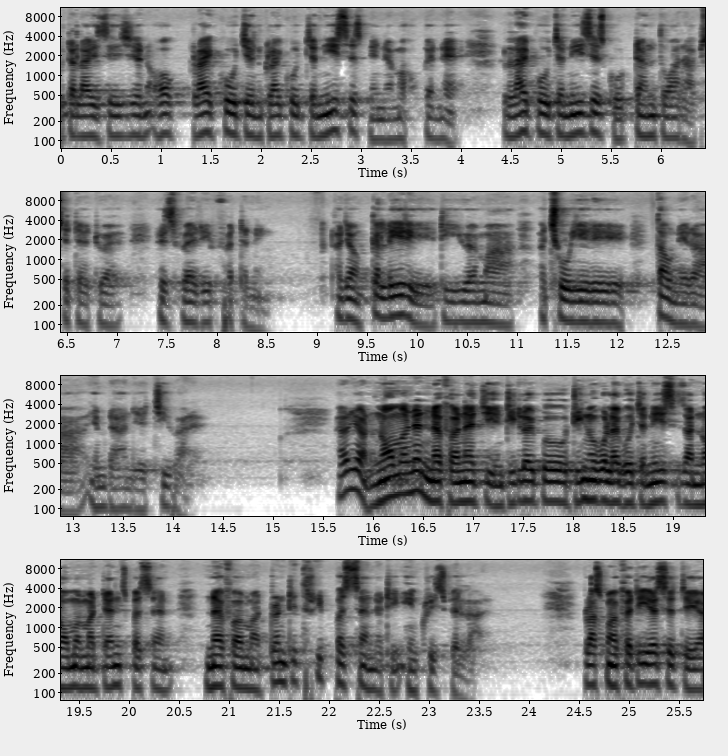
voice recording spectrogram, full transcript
utilization or glycogen glycogenesis အနေနဲ့မဟုတ်ဘဲနဲ့ lipogenesis ကိုတန်းသွားတာဖြစ်တဲ့အတွက် is very fattening ဒါကြောင့်ကလေးတွေဒီရွယ်မှာအချိုရည်တွေတောက်နေတာအင်တန်ကြီးကြီးပါတယ်အဲဒီတော့ normal နဲ့ nephil နဲ့ကြည့်ရင်ဒီ lipo de novo lipogenesis က normal မှာ10% nephil မှာ23%အထိ increase ဖြစ်လာတယ် plasma fatty acid တွေက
